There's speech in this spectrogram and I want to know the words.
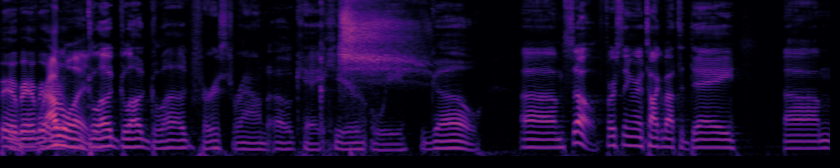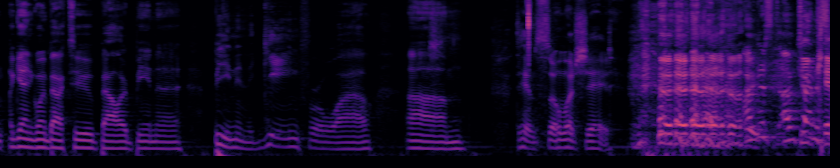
Bear, bear, bear. Round one. Glug glug glug. First round. Okay, here we go. Um, so first thing we're gonna talk about today. Um, again, going back to Ballard being a being in the game for a while. Um, Damn, so much shade. I'm just I'm trying to say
